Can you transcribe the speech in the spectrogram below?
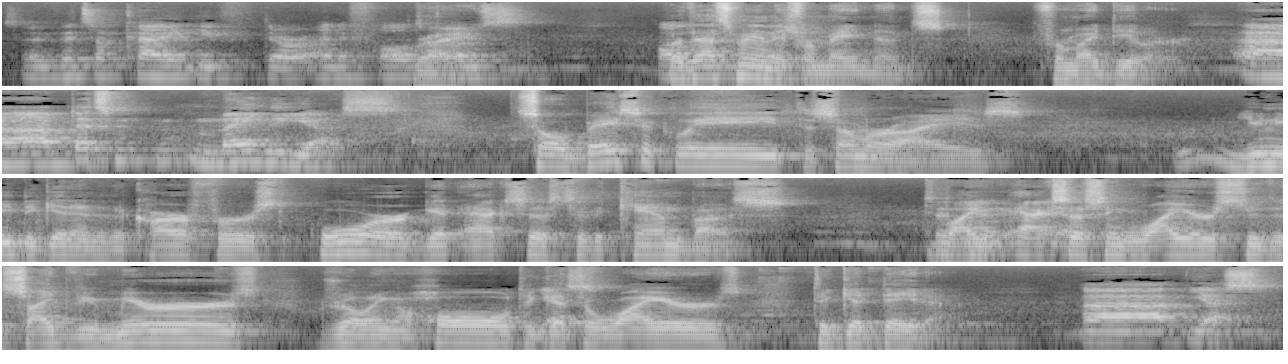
So if it's okay, if there are any fault Right. codes. But that's mainly for maintenance for my dealer. Uh, that's mainly yes. So basically, to summarize, you need to get into the car first or get access to the CAN bus To by do- yeah. accessing wires through the side view mirrors, drilling a hole to get Yes. to wires to get data. Uh, yes.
